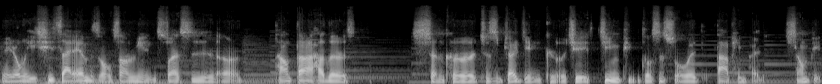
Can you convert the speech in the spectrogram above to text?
美容仪器在 Amazon 上面算是呃，它当然它的审核就是比较严格，而且竞品都是所谓的大品牌的商品。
